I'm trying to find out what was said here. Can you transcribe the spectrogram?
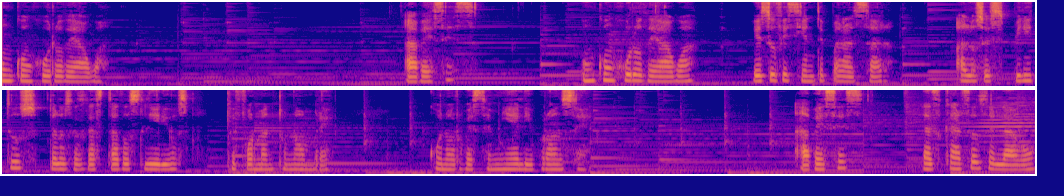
un conjuro de agua. A veces, un conjuro de agua es suficiente para alzar a los espíritus de los desgastados lirios que forman tu nombre, con orbes de miel y bronce. A veces, las garzas del lago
